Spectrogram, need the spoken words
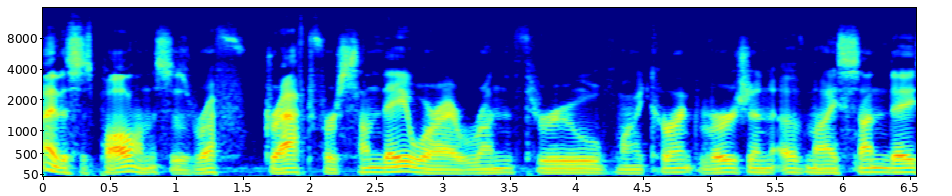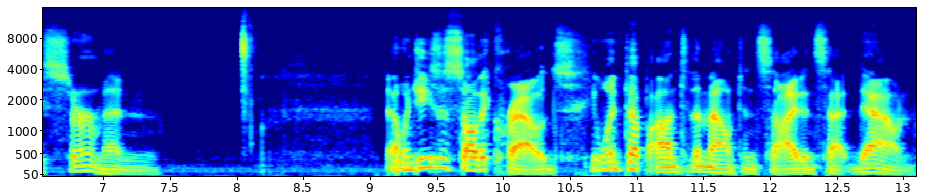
Hi, this is Paul, and this is Rough Draft for Sunday, where I run through my current version of my Sunday sermon. Now, when Jesus saw the crowds, he went up onto the mountainside and sat down.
